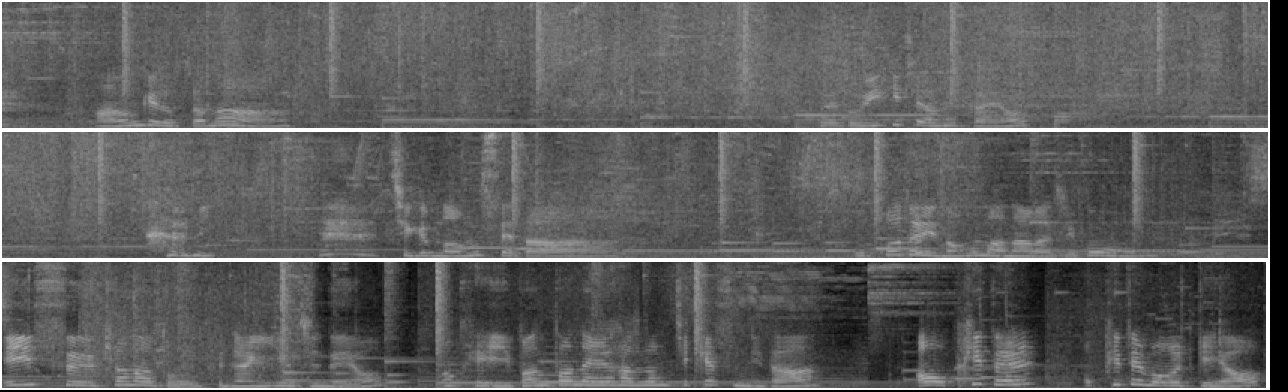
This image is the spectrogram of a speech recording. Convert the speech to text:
안 옮겨졌잖아. 그래도 이기지 않을까요? 아니 지금 너무 세다 오퍼들이 너무 많아가지고 에이스 켜놔도 그냥 이겨지네요 오케이 이번 턴에 삼성 찍겠습니다 어 피들? 어 피들 먹을게요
